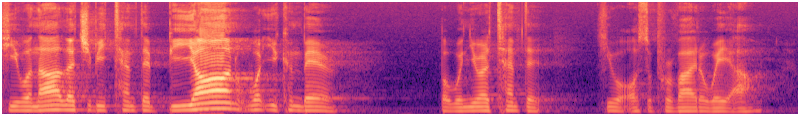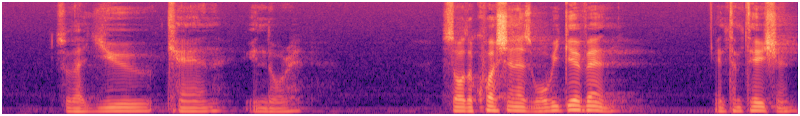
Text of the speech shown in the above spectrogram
He will not let you be tempted beyond what you can bear. But when you are tempted, He will also provide a way out so that you can endure it. So the question is will we give in in temptation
